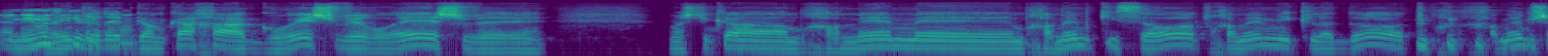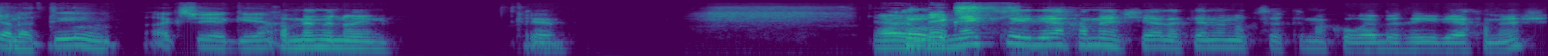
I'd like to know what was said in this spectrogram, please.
אני מסכים איתך. גם ככה גועש ורועש, ומה שנקרא, מחמם, אה, מחמם כיסאות, מחמם מקלדות, מחמם שלטים, רק שיגיע. חמם מנועים. כן. יאללה, טוב, next. נקסט לידיעה חמש, יאללה, תן לנו קצת מה קורה בידיעה חמש.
